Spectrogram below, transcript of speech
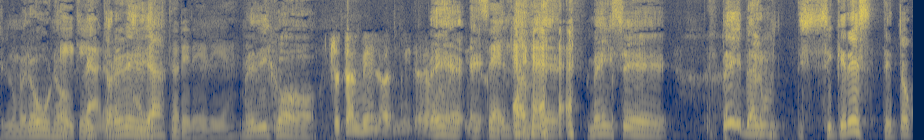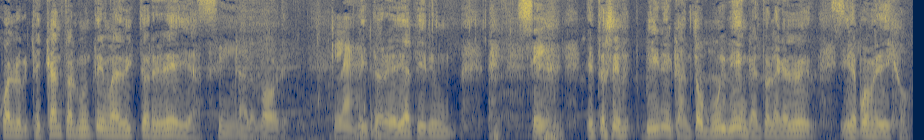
el número uno, Víctor, Heredia, me dijo... Yo también lo admiro. ¿eh? Eh, eh, él también me dice, algún, si querés te toco, te canto algún tema de Víctor Heredia. Claro, pobre. Víctor Heredia tiene un... Sí. Entonces vino y cantó muy bien, cantó la canción, y después me dijo,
